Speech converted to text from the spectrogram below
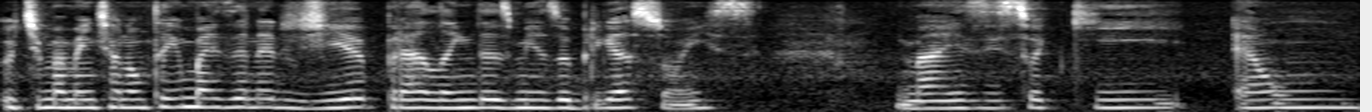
ultimamente eu não tenho mais energia para além das minhas obrigações mas isso aqui é um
